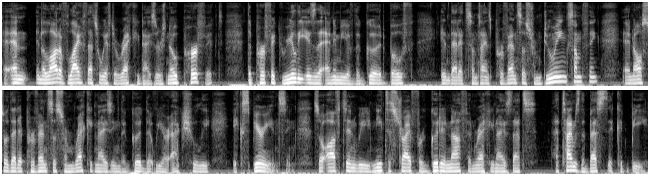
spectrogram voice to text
And in a lot of life, that's what we have to recognize. There's no perfect. The perfect really is the enemy of the good, both in that it sometimes prevents us from doing something and also that it prevents us from recognizing the good that we are actually experiencing. So often we need to strive for good enough and recognize that's at times the best it could be.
